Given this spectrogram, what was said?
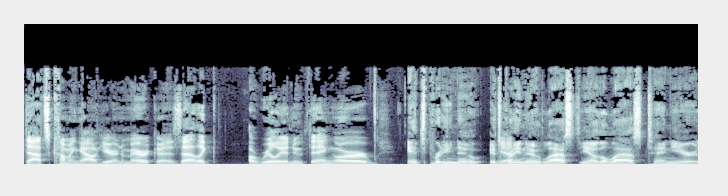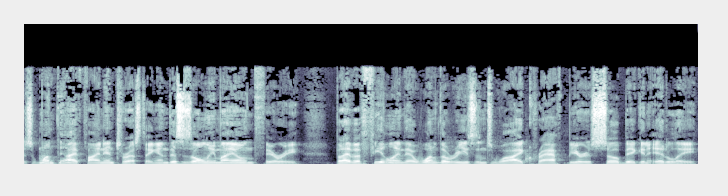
that's coming out here in America. Is that like a really a new thing, or It's pretty new. It's Yeah. pretty new. Last, you know, the last 10 years. One thing I find interesting, and this is only my own theory, but I have a feeling that one of the reasons why craft beer is so big in Italy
